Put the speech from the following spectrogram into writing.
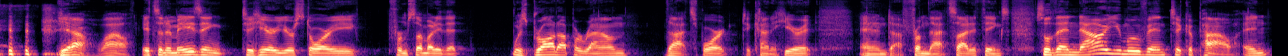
yeah, wow. It's an amazing to hear your story from somebody that was brought up around that sport to kind of hear it and uh, from that side of things. So then now you move into CAPOW and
